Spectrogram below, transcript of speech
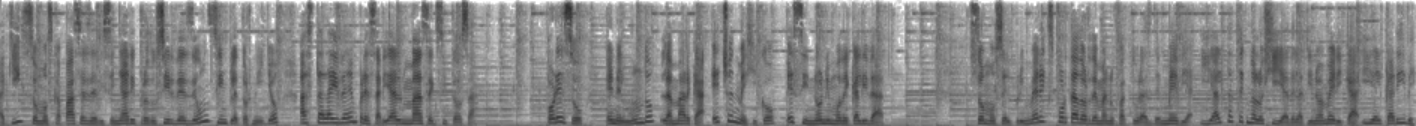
Aquí somos capaces de diseñar y producir desde un simple tornillo hasta la idea empresarial más exitosa. Por eso, en el mundo, la marca Hecho en México es sinónimo de calidad. Somos el primer exportador de manufacturas de media y alta tecnología de Latinoamérica y el Caribe.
